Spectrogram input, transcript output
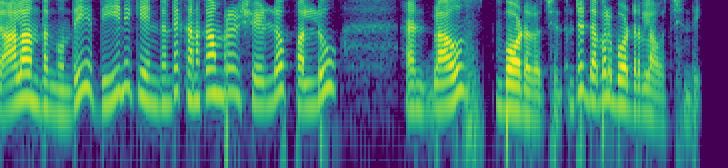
చాలా అందంగా ఉంది. దీనికి ఏంటంటే కనకాంబరం షేడ్లో పళ్ళు అండ్ బ్లౌజ్ బార్డర్ వచ్చింది. అంటే డబల్ బార్డర్లా వచ్చింది.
